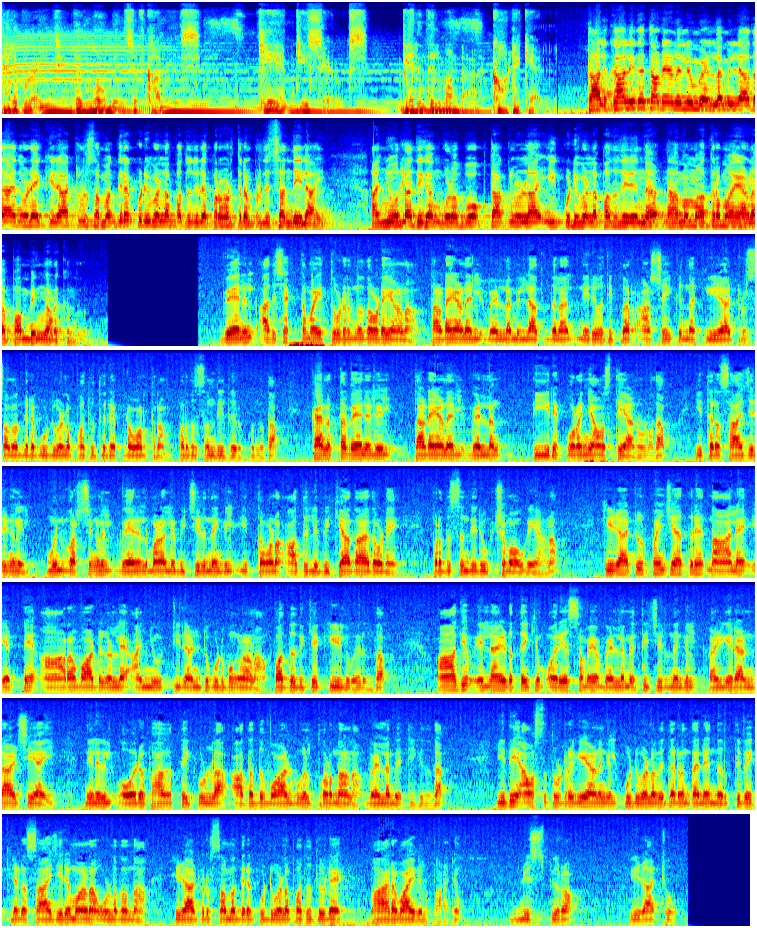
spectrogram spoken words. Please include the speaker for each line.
Speaker 1: Celebrate the moments of colors. KMT silks Perinthalmanna Kottakkal
Speaker 2: താൽക്കാലിക തടയണലും വെള്ളമില്ലാതായതോടെ കിഴാറ്റൂർ സമഗ്ര കുടിവെള്ള പദ്ധതിയുടെ പ്രവർത്തനം പ്രതിസന്ധിയിലായി. അഞ്ഞൂറിലധികം ഗുണഭോക്താക്കളുള്ള ഈ കുടിവെള്ള പദ്ധതിയിൽ നിന്ന് നാമമാത്രമായാണ് പമ്പിംഗ് നടക്കുന്നത്.
Speaker 3: വേനൽ അതിശക്തമായി തുടരുന്നതോടെയാണ് തടയണയിൽ വെള്ളമില്ലാത്തതിനാൽ നിരവധി പേർ ആശ്രയിക്കുന്ന കീഴാറ്റൂർ സമഗ്ര കുടിവെള്ള പദ്ധതിയുടെ പ്രവർത്തനം പ്രതിസന്ധി തീർക്കുന്നത്. കനത്ത വേനലിൽ തടയണയിൽ വെള്ളം തീരെ കുറഞ്ഞ അവസ്ഥയാണുള്ളത്. ഇത്തരം സാഹചര്യങ്ങളിൽ മുൻ വർഷങ്ങളിൽ വേനൽമഴ ലഭിച്ചിരുന്നെങ്കിൽ ഇത്തവണ അത് ലഭിക്കാതായതോടെ പ്രതിസന്ധി രൂക്ഷമാവുകയാണ്. കീഴാറ്റൂർ പഞ്ചായത്തിലെ നാല് എട്ട് ആറ് വാർഡുകളിലെ അഞ്ഞൂറ്റി രണ്ട് കുടുംബങ്ങളാണ് പദ്ധതിക്ക് കീഴിൽ വരുന്നത് ആദ്യം എല്ലായിടത്തേക്കും ഒരേ സമയം വെള്ളം എത്തിച്ചിരുന്നെങ്കിൽ കഴിഞ്ഞ രണ്ടാഴ്ചയായി നിലവിൽ ഓരോ ഭാഗത്തേക്കുള്ള അതത് വാൾവുകൾ തുറന്നാണ് വെള്ളം എത്തിക്കുന്നത്. ഇതേ അവസ്ഥ തുടരുകയാണെങ്കിൽ കുടിവെള്ള വിതരണം തന്നെ നിർത്തിവെക്കേണ്ട സാഹചര്യമാണ് ഉള്ളതെന്ന് കീഴാറ്റൂർ സമഗ്ര കുടിവെള്ള പദ്ധതിയുടെ ഭാരവാഹികൾ പറഞ്ഞു. News bureau Keezhattoor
